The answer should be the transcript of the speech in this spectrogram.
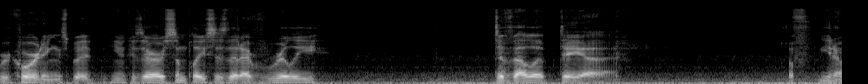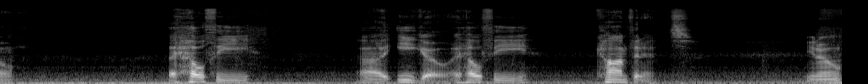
recordings, but, you know, because there are some places that I've really developed a, uh, a you know, a healthy uh, ego, a healthy confidence. You know,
